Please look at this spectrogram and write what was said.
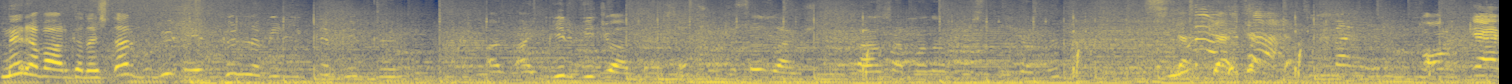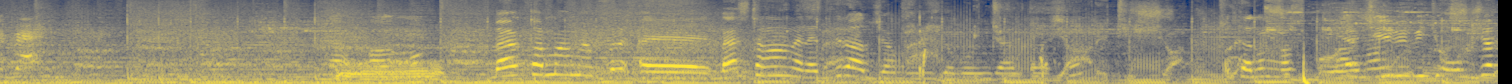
Merhaba arkadaşlar. Bugün Edgar'la birlikte bir gün ay, bir video arkadaşlar. Çünkü söz vermiştim. Kaan sen bana bir istiyorsun. Gel gel gel. Korker be. Ben tamamen eee, ben tamamen Edgar alacağım bu video boyunca arkadaşlar. Bakalım nasıl eğlenceli bir video olacak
